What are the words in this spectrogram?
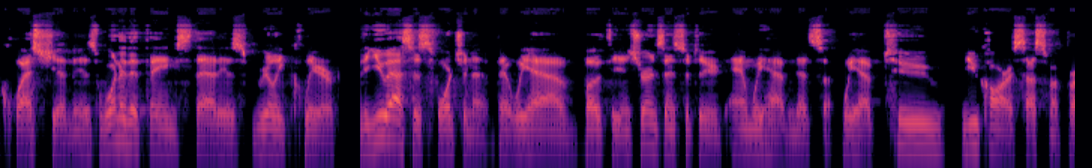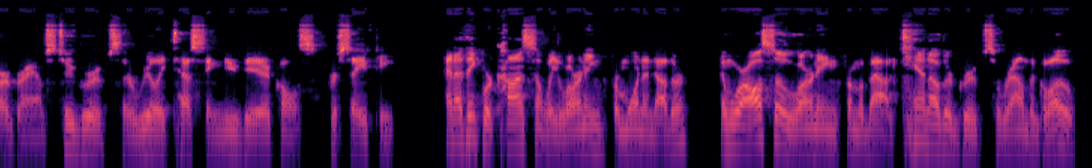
question. Is one of the things that is really clear. The U.S. is fortunate that we have both the Insurance Institute and we have NHTSA. We have two new car assessment programs, two groups that are really testing new vehicles for safety. And I think we're constantly learning from one another. And we're also learning from about 10 other groups around the globe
